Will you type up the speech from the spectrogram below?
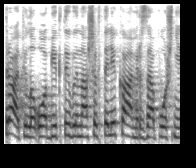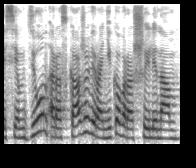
трапіла ў аб'ектывы нашых тэлекамер за апошнія сем дзён, раскажа Вераніка Варашыліна.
